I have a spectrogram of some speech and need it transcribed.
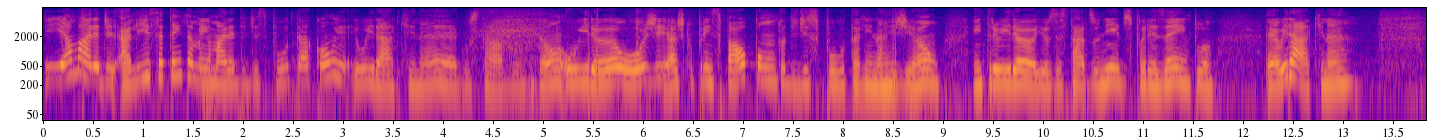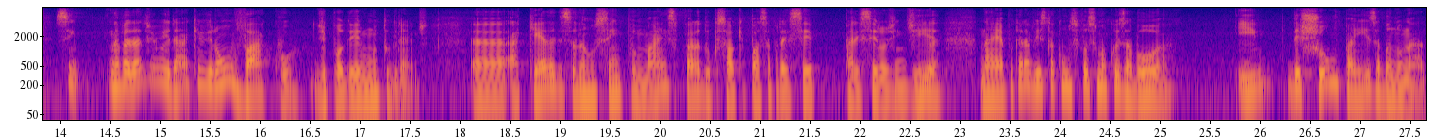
E é uma área de, ali você tem também uma área de disputa com o Iraque, né, Gustavo? Então, o Irã hoje, acho que o principal ponto de disputa ali na região entre o Irã e os Estados Unidos, por exemplo, é o Iraque, né? Sim, na verdade o Iraque virou um vácuo de poder muito grande. Uh, a queda de Saddam Hussein, por mais paradoxal que possa parecer, parecer hoje em dia, na época era vista como se fosse uma coisa boa e deixou um país abandonado.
